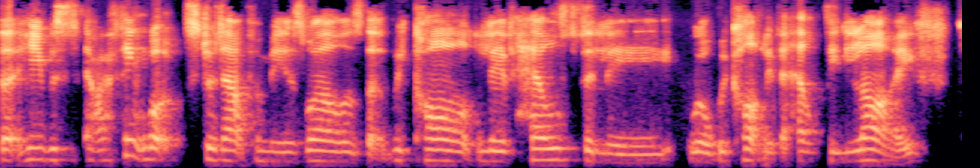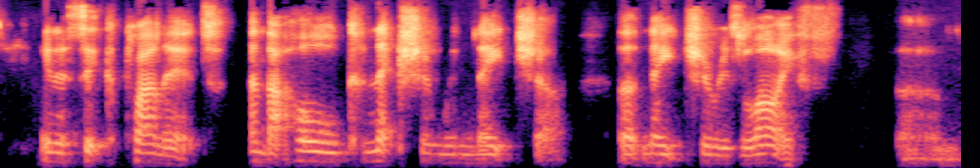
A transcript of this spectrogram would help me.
that he was, I think what stood out for me as well is that we can't live healthily, well, we can't live a healthy life in a sick planet, and that whole connection with nature, that nature is life. Um,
